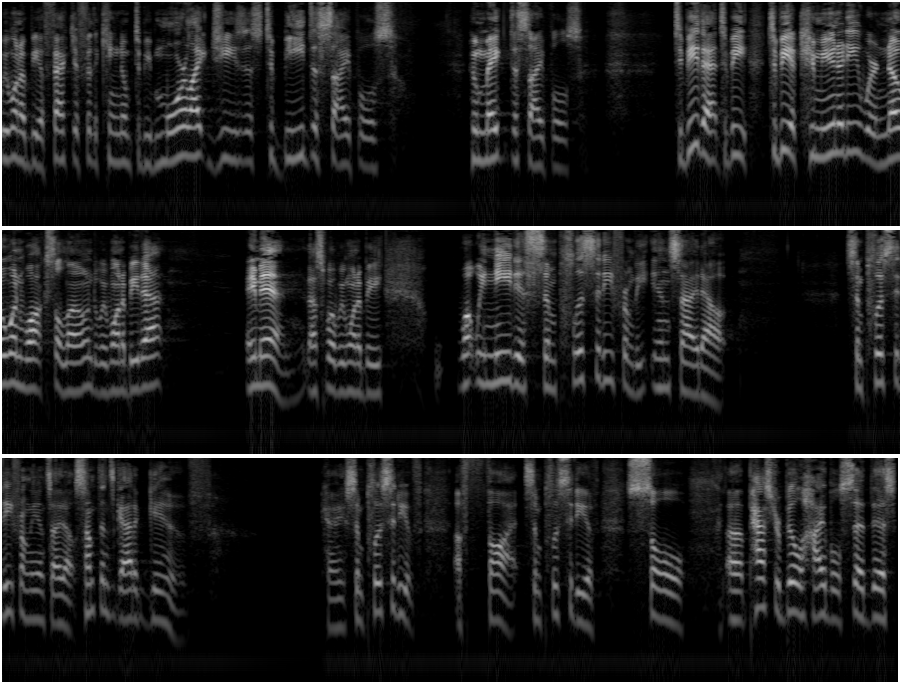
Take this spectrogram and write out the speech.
we want to be effective for the kingdom, to be more like Jesus, to be disciples who make disciples to be that, to be, to be a community where no one walks alone. Do we want to be that? Amen. That's what we want to be. What we need is simplicity from the inside out. Simplicity from the inside out. Something's got to give. Okay? Simplicity of, of thought, simplicity of soul. Uh, Pastor Bill Hybels said this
